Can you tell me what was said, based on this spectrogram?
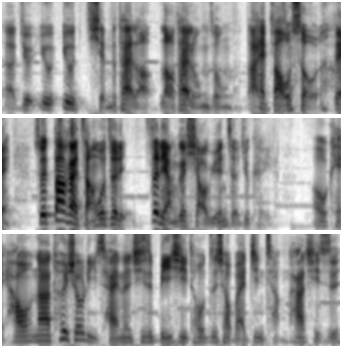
啊就又又显得太老老态龙钟了，太保守了。对，所以大概掌握这里这两个小原则就可以了。OK，好，那退休理财呢？其实比起投资小白进场，它其实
